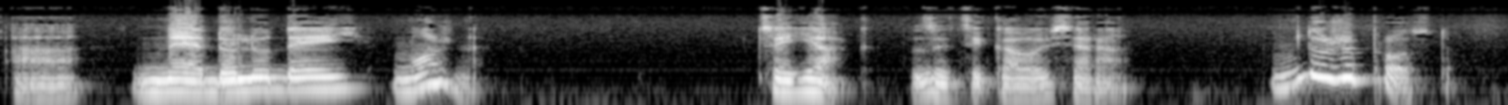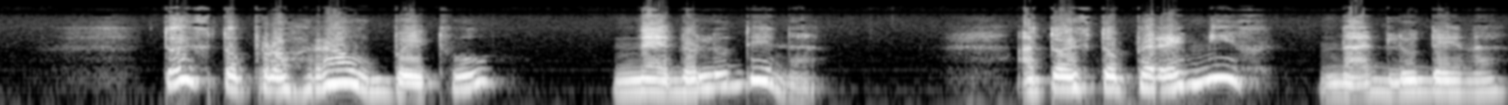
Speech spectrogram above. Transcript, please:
А не до людей можна? Це як? зацікавився Ран. Дуже просто. Той, хто програв битву, недолюдина, а той, хто переміг надлюдина.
